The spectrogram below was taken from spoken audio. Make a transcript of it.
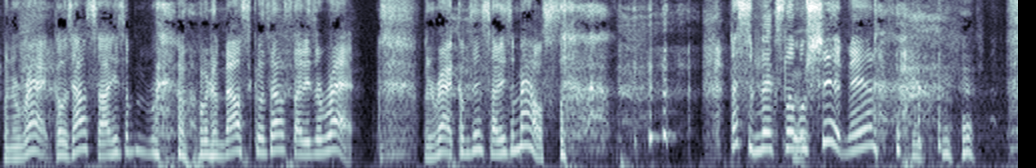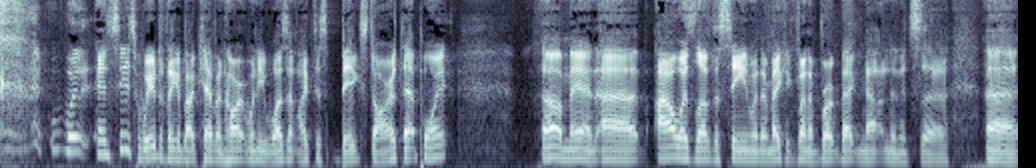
When a rat goes outside, he's a when a mouse goes outside, he's a rat. When a rat comes inside, he's a mouse. That's some next level shit, man. And see, it's weird to think about Kevin Hart when he wasn't like this big star at that point. Oh man, uh, I always love the scene when they're making fun of Brokeback Mountain, and it's uh, uh,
